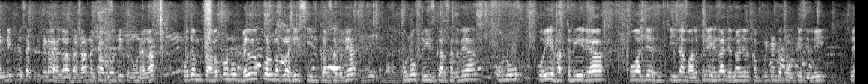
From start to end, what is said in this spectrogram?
ਐਨਡੀਪੀਐਸ ਐਕਟ ਜਿਹੜਾ ਹੈਗਾ ਸਾਡਾ ਨਸ਼ਾ ਵਿਰੋਧੀ ਕਾਨੂੰਨ ਹੈਗਾ ਉਹਦੇ ਮੁਤਾਬਕ ਉਹਨੂੰ ਬਿਲਕੁਲ ਮਤਲਬ ਅਸੀਂ ਸੀਜ਼ ਕਰ ਸਕਦੇ ਆ ਉਹਨੂੰ ਫ੍ਰੀਜ਼ ਕਰ ਸਕਦੇ ਆ ਉਹਨੂੰ ਕੋਈ ਹੱਕ ਨਹੀਂ ਰਿਹਾ। ਉਹ ਅੱਜ ਇਸ ਚੀਜ਼ ਦਾ ਮਾਲਕ ਨਹੀਂ ਹੈਗਾ, ਜਿੰਨਾ ਚਿਰ ਕੰਪੀਟੈਂਟ ਅਥਾਰਟੀ ਦਿੱਲੀ ਤੇ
